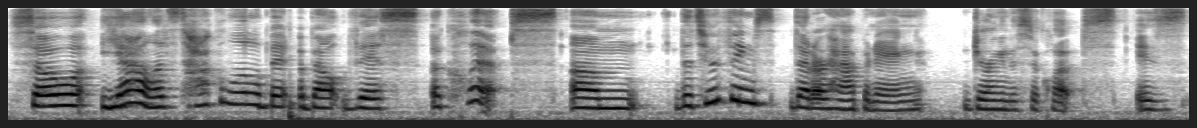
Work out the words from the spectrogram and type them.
So, yeah, let's talk a little bit about this eclipse. Um, the two things that are happening during this eclipse is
